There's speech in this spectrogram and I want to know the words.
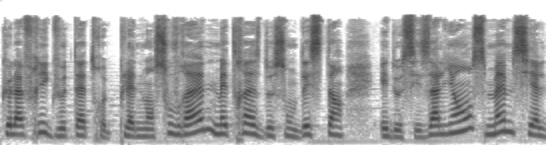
que l'Afrique veut être pleinement souveraine, maîtresse de son destin et de ses alliances, même si elles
